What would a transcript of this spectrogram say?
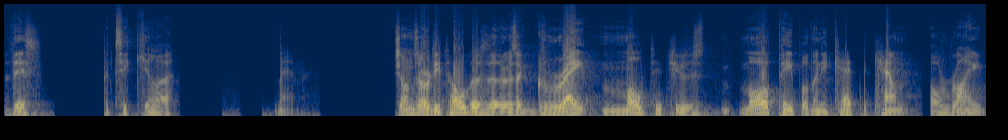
this particular man. John's already told us that there was a great multitude, more people than he cared to count or write.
